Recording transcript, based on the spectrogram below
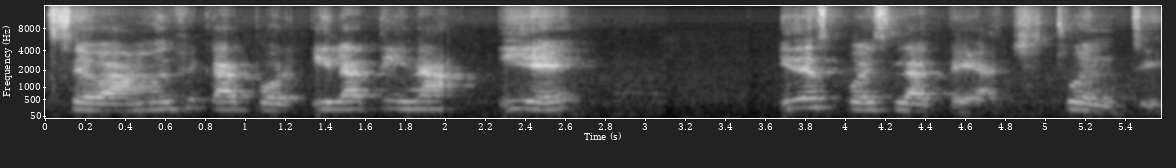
se va a modificar por I latina y E y después la TH, 20,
